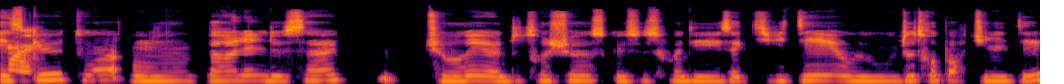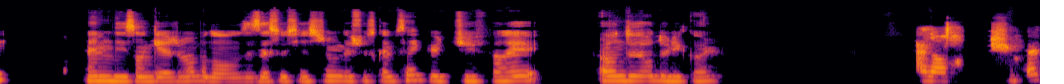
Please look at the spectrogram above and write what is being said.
Est-ce que toi, en parallèle de ça, tu aurais d'autres choses, que ce soit des activités ou d'autres opportunités, même des engagements dans des associations, des choses comme ça, que tu ferais en dehors de l'école? Alors, je suis pas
